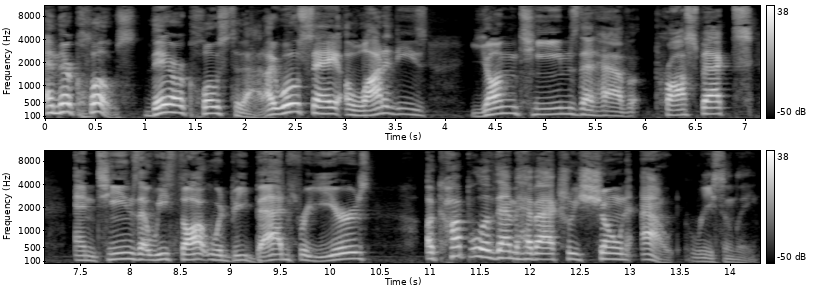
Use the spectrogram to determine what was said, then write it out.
and they're close. They are close to that. I will say a lot of these young teams that have prospects and teams that we thought would be bad for years, a couple of them have actually shown out recently.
